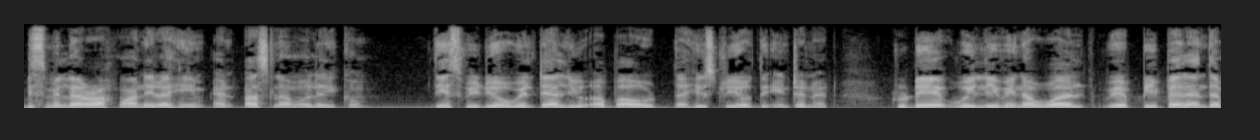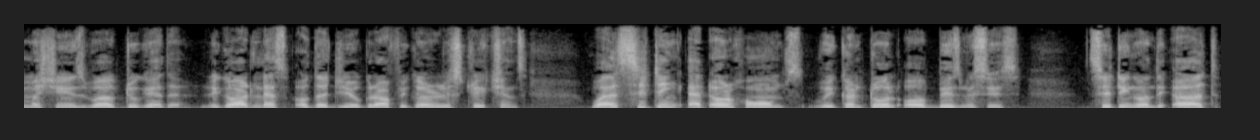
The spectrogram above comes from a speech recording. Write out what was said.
Bismillahirrahmanirrahim and Assalamu alaikum. This video will tell you about the history of the internet. Today we live in a world where people and the machines work together, regardless of the geographical restrictions. While sitting at our homes, we control our businesses. Sitting on the earth,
